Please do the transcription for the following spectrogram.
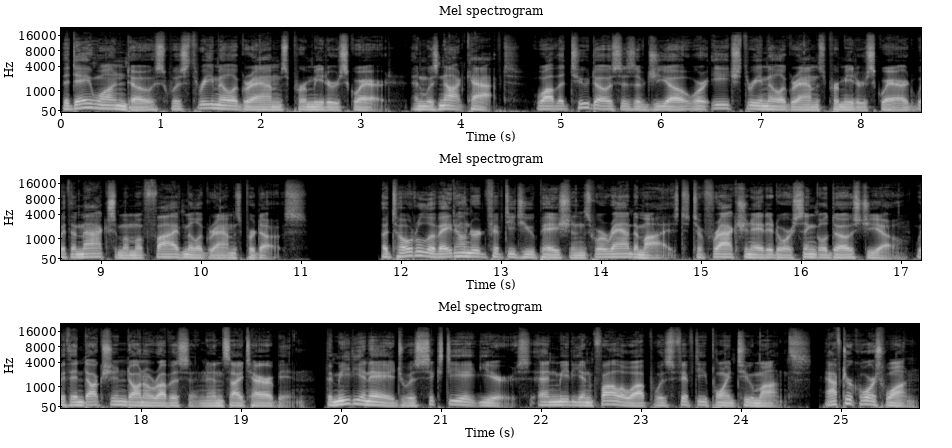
The day 1 dose was 3 milligrams per meter squared and was not capped, while the two doses of GO were each 3 milligrams per meter squared with a maximum of 5 milligrams per dose. A total of 852 patients were randomized to fractionated or single dose GO with induction daunorubicin and cytarabine. The median age was 68 years and median follow up was 50.2 months. After course 1,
